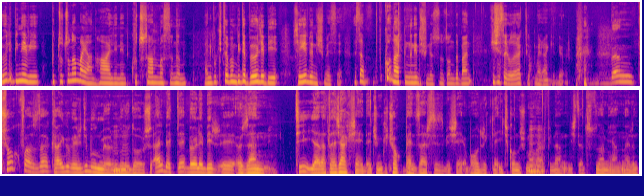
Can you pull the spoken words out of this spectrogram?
böyle bir nevi bu tutunamayan halinin kutsanmasının hani bu kitabın bir de böyle bir şeye dönüşmesi. Mesela bu konu hakkında ne düşünüyorsunuz? Onu da ben kişisel olarak çok merak ediyorum. ben çok fazla kaygı verici bulmuyorum bunu doğrusu. Elbette böyle bir e, özenti yaratacak şeyde. Çünkü çok benzersiz bir şey. Boldrick'le iç konuşmalar filan işte tutunamayanların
